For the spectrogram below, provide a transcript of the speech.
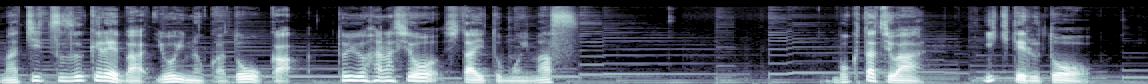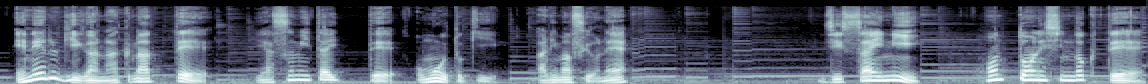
待ち続ければ良いのかどうかという話をしたいと思います。僕たちは生きてるとエネルギーがなくなって休みたいって思う時ありますよね。実際に本当にしんどくて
